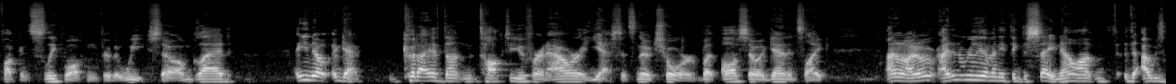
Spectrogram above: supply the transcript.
fucking sleepwalking through the week so i'm glad you know again could i have done talked to you for an hour yes it's no chore but also again it's like I don't know. I don't. I didn't really have anything to say. Now I'm. I was.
